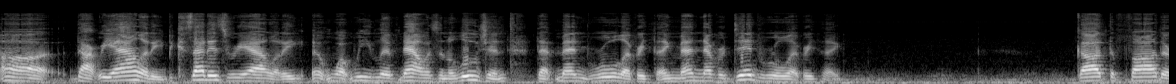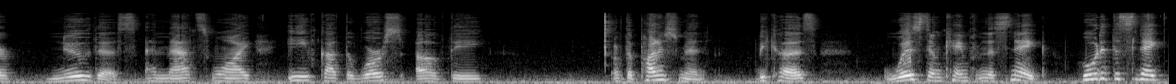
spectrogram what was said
uh, that reality, because that is reality. Uh, what we live now is an illusion that men rule everything. Men never did rule everything. God the Father knew this, and that's why Eve got the worst of the of the punishment, because wisdom came from the snake. Who did the snake?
